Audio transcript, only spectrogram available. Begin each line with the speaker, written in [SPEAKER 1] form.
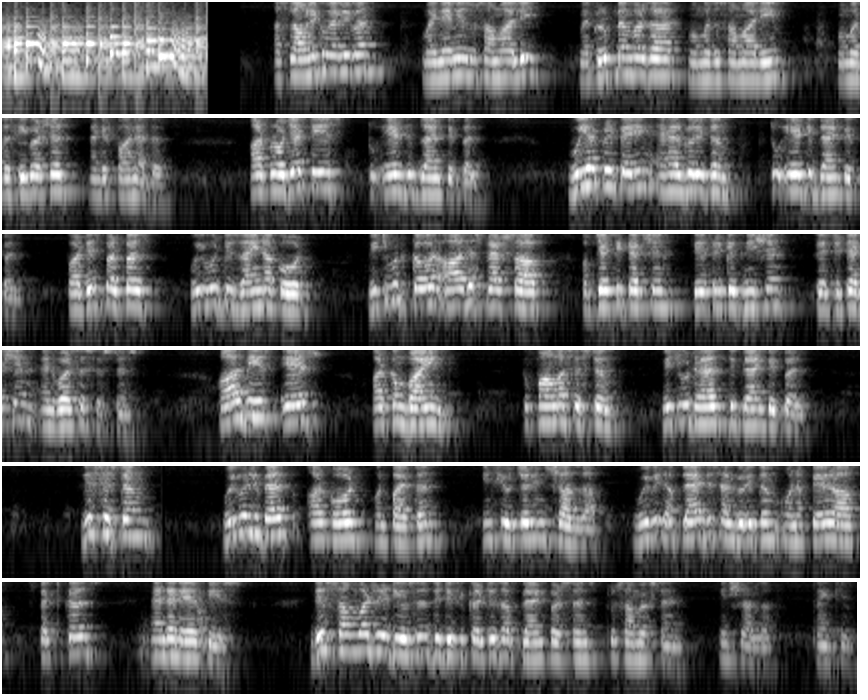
[SPEAKER 1] Assalamu alaikum everyone. My name is Usama Ali. My group members are Muhammad Usama Alim, Muhammad Asib Arshad and Irfan Adar. Our project is to aid the blind people. We are preparing an algorithm to aid the blind people. For this purpose, we would design a code which would cover all the aspects of object detection, face recognition, face detection and voice assistance. All these aids are combined to form a system which would help the blind people. This system, we will develop our code on Python in future inshallah. We will apply this algorithm on a pair of spectacles and an earpiece. This somewhat reduces the difficulties of blind persons to some extent, inshallah. Thank you.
